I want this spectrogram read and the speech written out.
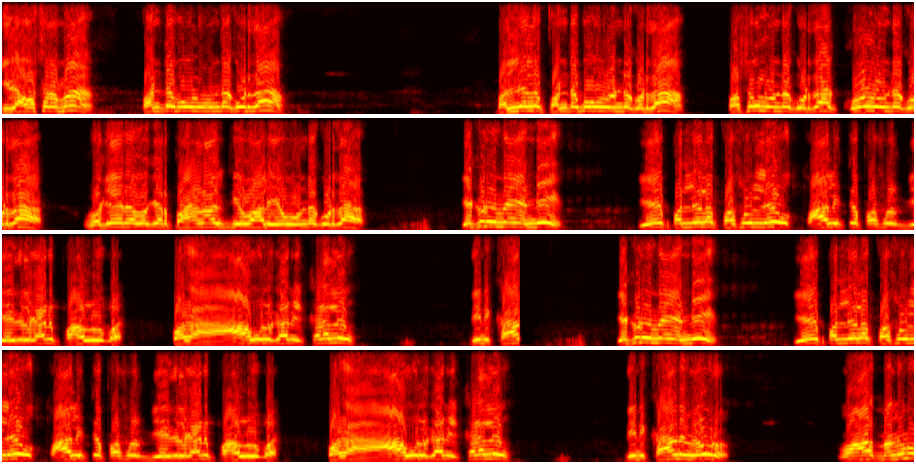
ఇది అవసరమా? పంట భూములు ఉండకూడదా? పల్లెలో పంట భూములు ఉండకూడదా? పశువులు ఉండకూడదా? కోళ్ళు ఉండకూడదా? వగేరా వగేర ప్రాణాలు జీవాలు ఏమి ఉండకూడదా? ఎక్కడున్నాయండి? ఏ పల్లెలో పశువులు లేవు? పాలు ఇచ్చే పశువులు గేదెలు కానీ పాలు ఆవులు కానీ ఇక్కడ లేవు. దీని కా ఎక్కడున్నాయండి? ఏ పల్లెలో పశువులు లేవు? పాలు ఇచ్చే పశువులు గేదెలు కానీ పాలు ఆవులు కానీ ఇక్కడ లేవు. దీనికి కారణం ఎవరు? మనము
